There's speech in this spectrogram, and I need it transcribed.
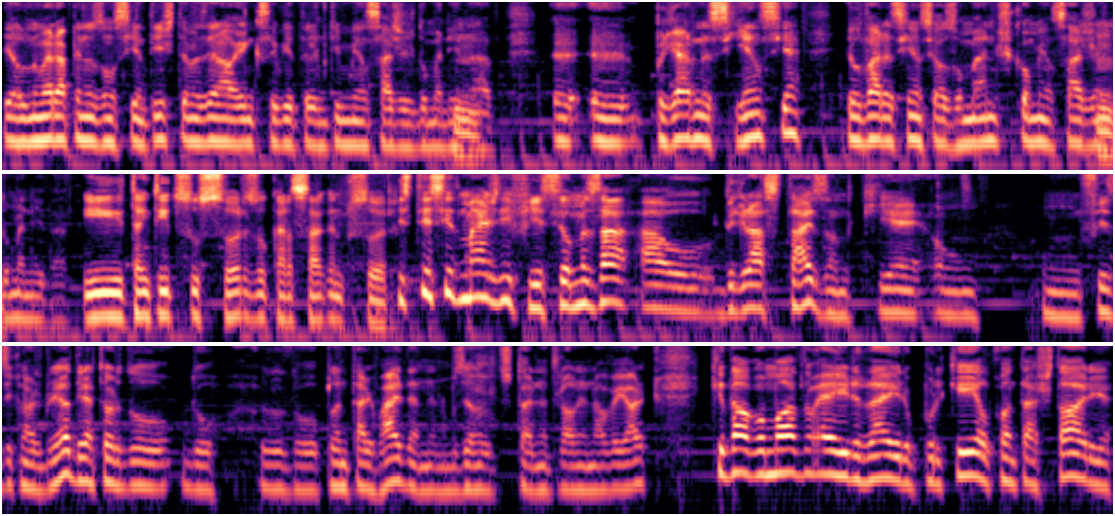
ele não era apenas um cientista, mas era alguém que sabia transmitir mensagens de humanidade. Hum. Uh, uh, pegar na ciência e levar a ciência aos humanos com mensagens hum. de humanidade. E tem tido sucessores o Carl Sagan, professor? Isso tem sido mais difícil, mas há, há o deGrasse Tyson, que é um, um físico norte-americano, diretor do, do do Planetário Hayden, no Museu de História Natural em Nova York, que de algum modo é herdeiro, porque ele conta a história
